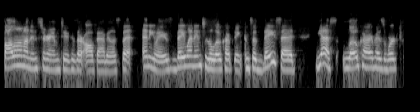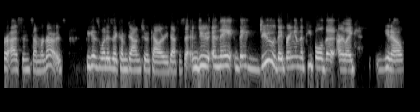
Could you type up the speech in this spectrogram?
Follow them on Instagram too because they're all fabulous. But anyways, they went into the low carb thing, and so they said, yes, low carb has worked for us in some regards. Because what does it come down to a calorie deficit? And do and they they do they bring in the people that are like you know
